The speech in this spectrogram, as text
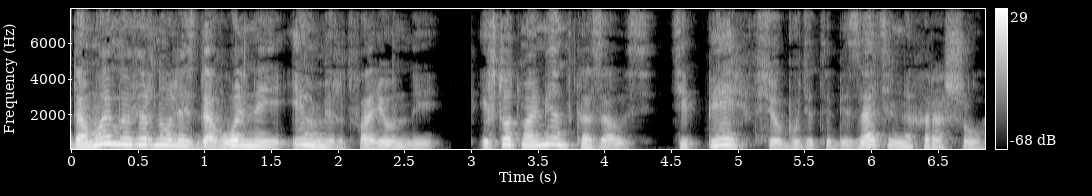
Домой мы вернулись довольные и умиротворенные. И в тот момент казалось, Теперь все будет обязательно хорошо.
